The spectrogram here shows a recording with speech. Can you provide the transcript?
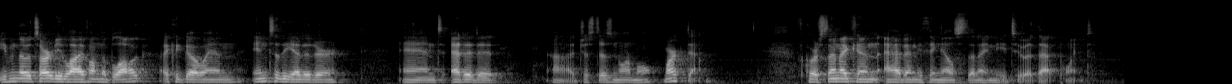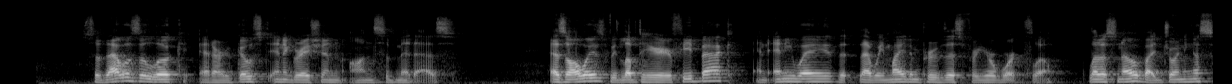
even though it's already live on the blog, I could go in into the editor and edit it uh, just as normal Markdown. Of course, then I can add anything else that I need to at that point. So that was a look at our Ghost integration on Submit As. As always, we'd love to hear your feedback and any way that, that we might improve this for your workflow. Let us know by joining us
